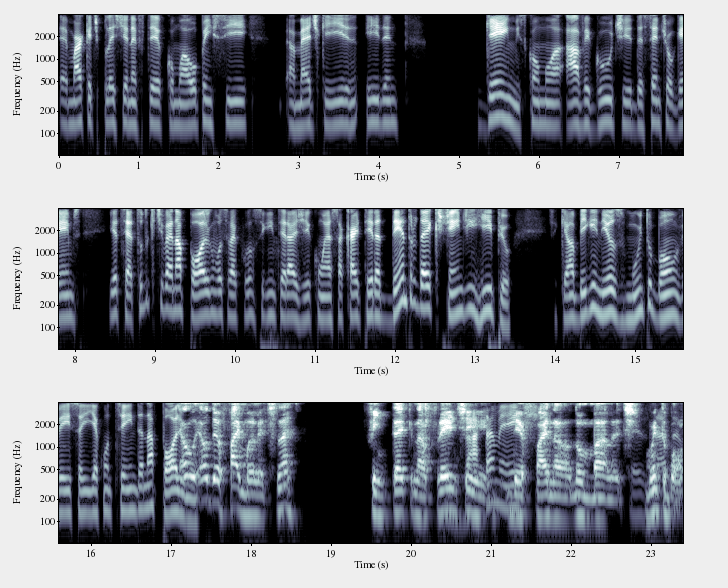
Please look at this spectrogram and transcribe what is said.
é, marketplace de NFT como a OpenSea, a Magic Eden, games como a Aave Gucci, The Central Games e etc. Tudo que tiver na Polygon você vai conseguir interagir com essa carteira dentro da exchange Ripple. Isso aqui é uma big news, muito bom ver isso aí acontecer ainda na Polygon. É o, é o DeFi Mullets, né? Fintech na frente, Exatamente. DeFi no, no Mullet. Exatamente. Muito bom.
